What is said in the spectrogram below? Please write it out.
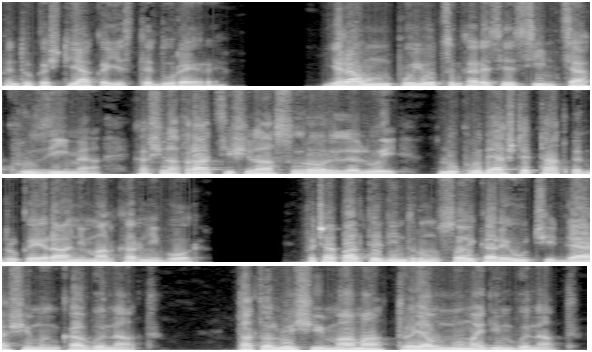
pentru că știa că este durere. Era un puiuț în care se simțea cruzimea, ca și la frații și la surorile lui, lucru de așteptat pentru că era animal carnivor. Făcea parte dintr-un soi care ucidea și mânca vânat. Tatălui și mama trăiau numai din vânat.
